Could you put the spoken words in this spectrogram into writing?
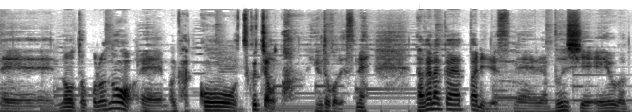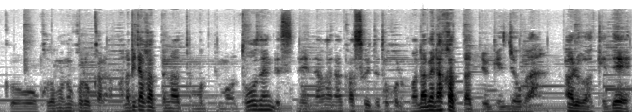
えー、のところの、えーまあ、学校を作っちゃおうというとこですね。なかなかやっぱりですね、分子栄養学を子供の頃から学びたかったなと思っても、当然ですね、なかなかそういったところ学べなかったっていう現状があるわけで、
